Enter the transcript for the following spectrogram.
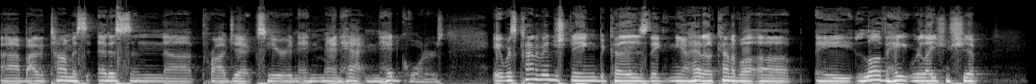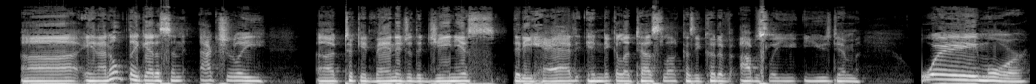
uh, by the Thomas Edison uh, projects here in, in, Manhattan headquarters. It was kind of interesting because they you know, had a kind of a, a, a love hate relationship, uh, and I don't think Edison actually uh, took advantage of the genius that he had in Nikola Tesla because he could have obviously used him way more.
